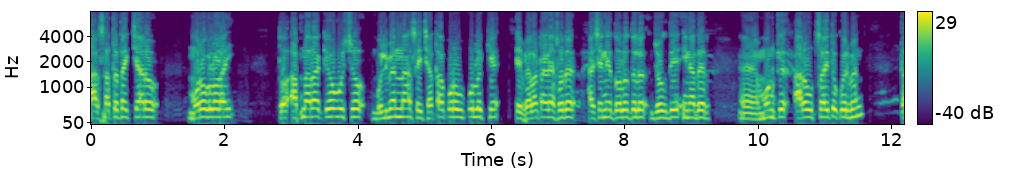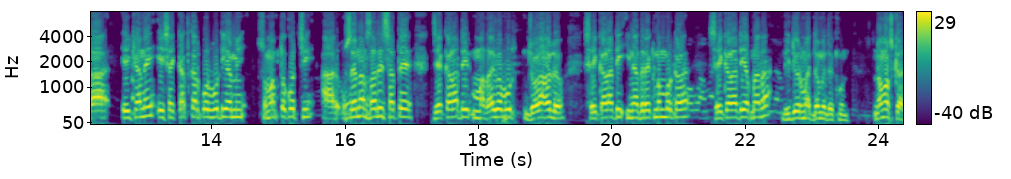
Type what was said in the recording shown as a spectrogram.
আর সাথে থাকছে আরও মোরগ লড়াই। তো আপনারা কেউ অবশ্য বলবেন না, সেই ছাতা পরব উপলক্ষে এই ভেলাটাড় আসরে আসে নিয়ে দলে দলে যোগ দিয়ে ইনাদের মনকে আরও উৎসাহিত করবেন। তা এইখানে এই সাক্ষাৎকার পর্বটি আমি সমাপ্ত করছি। আর হুসেন আনসারির সাথে যে কাড়াটি মাধাই বাবুর জোড়া হলো, সেই কাড়াটি ইনাদের এক নম্বর কাড়া। সেই কাড়াটি আপনারা ভিডিওর মাধ্যমে দেখুন। নমস্কার।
